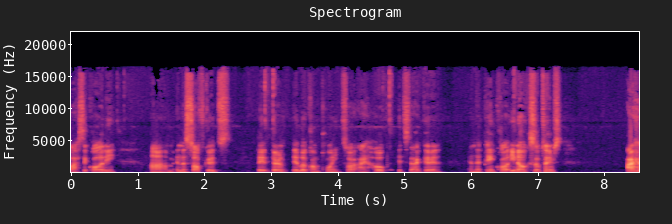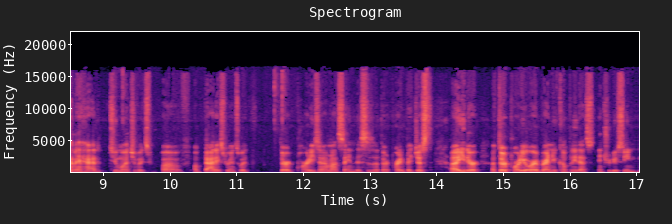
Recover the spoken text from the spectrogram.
plastic quality. Um, and the soft goods, they they they look on point. So I hope it's that good. And the paint quality, you know, sometimes I haven't had too much of of a bad experience with third parties, and I'm not saying this is a third party, but just uh, either a third party or a brand new company that's introducing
